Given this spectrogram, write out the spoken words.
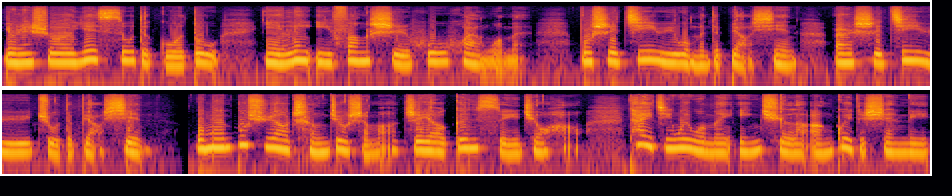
有人说，耶稣的国度以另一方式呼唤我们，不是基于我们的表现，而是基于主的表现。我们不需要成就什么，只要跟随就好。他已经为我们赢取了昂贵的胜利，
